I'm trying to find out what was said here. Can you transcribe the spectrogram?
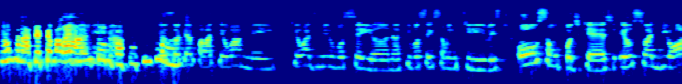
Não dá, tinha que ter uma live no amiga, YouTube pra ficar cinco Eu só quero falar que eu amei que eu admiro você e Ana, que vocês são incríveis. Ouçam o podcast. Eu sou ali, ó,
